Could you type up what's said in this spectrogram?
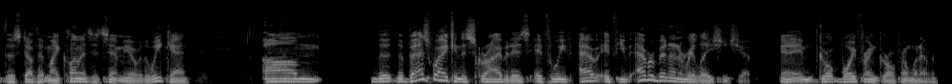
the stuff that Mike Clemens had sent me over the weekend. Um, the the best way I can describe it is if we've ever, if you've ever been in a relationship, and girl, boyfriend, girlfriend, whatever,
